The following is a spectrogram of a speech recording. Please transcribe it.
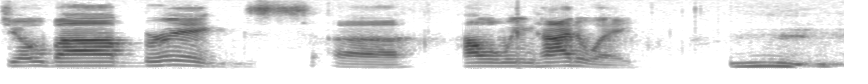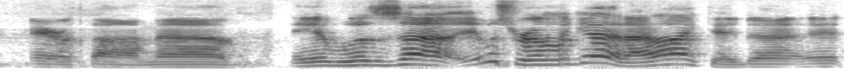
Joe Bob Briggs' uh, Halloween Hideaway Mm. marathon. Uh, it was uh, it was really good. I liked it. Uh, it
